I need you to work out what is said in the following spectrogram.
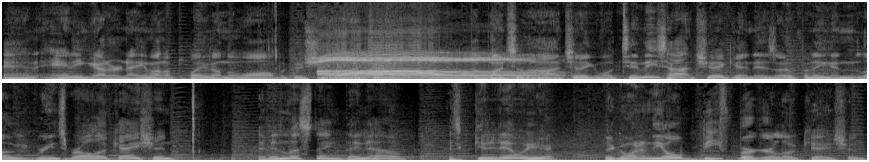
and Annie got her name on a plate on the wall because she liked out a bunch of the hot chicken. Well, Timmy's Hot Chicken is opening in Lo- Greensboro location. They've been listening. They know. Let's get it over here. They're going in the old Beef Burger location.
